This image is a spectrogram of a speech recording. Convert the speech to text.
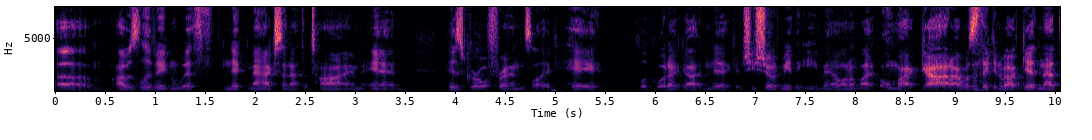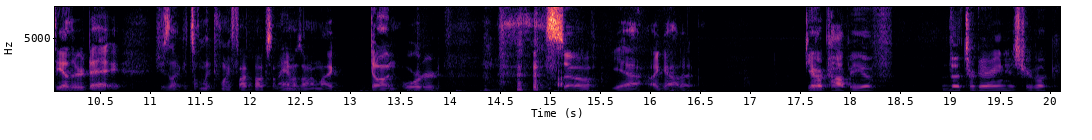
um, I was living with Nick Maxon at the time, and his girlfriend's like, "Hey, look what I got, Nick," and she showed me the email, and I'm like, "Oh my god, I was thinking about getting that the other day." She's like, "It's only twenty five bucks on Amazon." I'm like, "Done, ordered." so yeah, I got it. Do you have a copy of the Targaryen history book?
